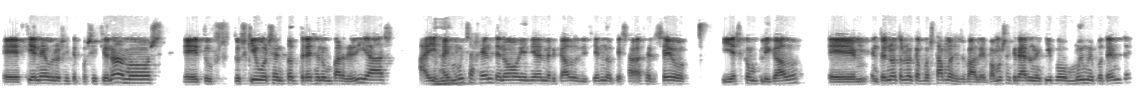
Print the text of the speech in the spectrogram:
100 eh, euros y te posicionamos, eh, tus, tus, keywords en top 3 en un par de días. Hay, hay mucha gente ¿no? hoy en día en el mercado diciendo que sabe hacer SEO y es complicado. Eh, entonces nosotros lo que apostamos es, vale, vamos a crear un equipo muy, muy potente,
